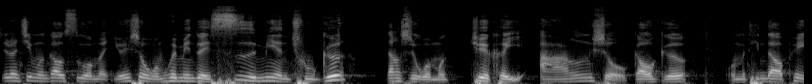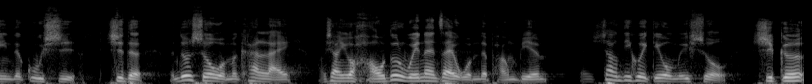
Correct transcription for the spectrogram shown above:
这段经文告诉我们，有些时候我们会面对四面楚歌，当时我们却可以昂首高歌。我们听到配音的故事，是的，很多时候我们看来好像有好多的危难在我们的旁边，但上帝会给我们一首诗歌。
